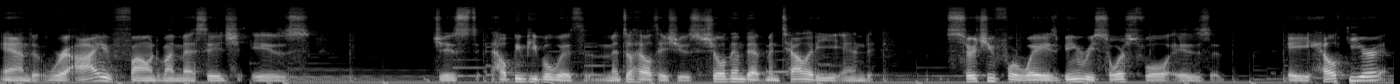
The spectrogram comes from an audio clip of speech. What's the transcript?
and where I found my message is just helping people with mental health issues, show them that mentality and searching for ways, being resourceful is a healthier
